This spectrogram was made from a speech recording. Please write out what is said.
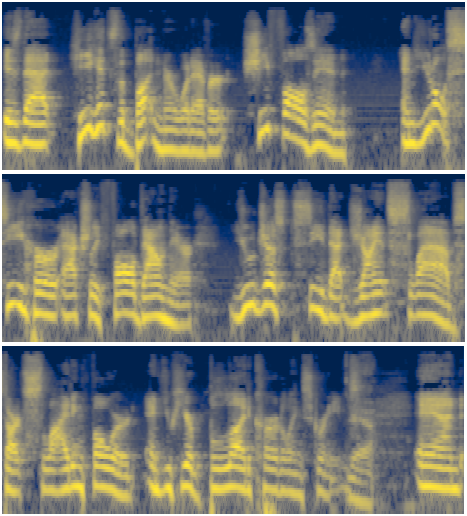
is that he hits the button or whatever, she falls in, and you don't see her actually fall down there. You just see that giant slab start sliding forward, and you hear blood curdling screams. Yeah. And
